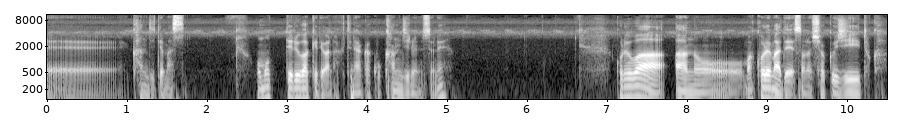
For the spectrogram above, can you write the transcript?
えー、感じてます。思ってるわけではなくてなんかこう感じるんですよね。これはあの、まあ、これまでその食事とか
